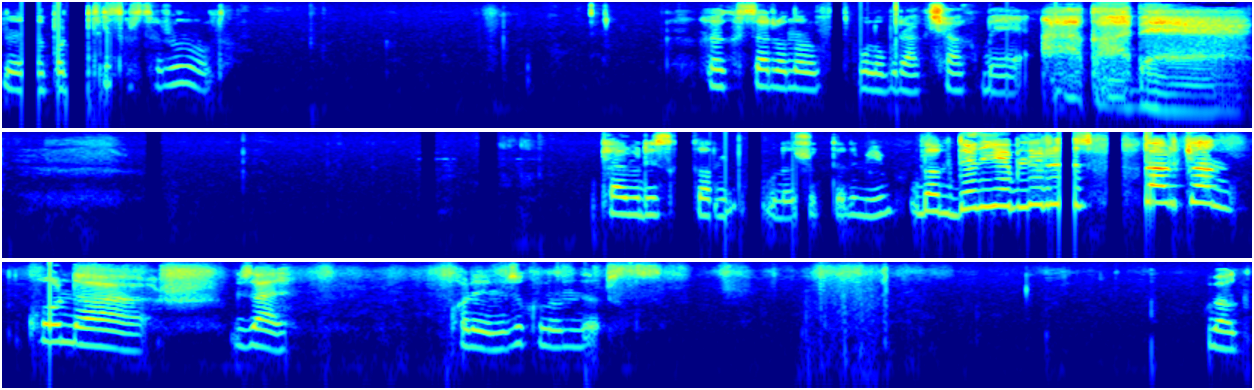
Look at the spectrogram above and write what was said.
Ne, Portekiz Cristiano Ronaldo. Cristiano Ronaldo futbolu bırakacak be. Aga be. Kendimi risk atmayayım. Buna şut denemeyeyim. Buradan deneyebiliriz derken korner. Güzel. Kornerimizi kullanıyoruz. Bak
